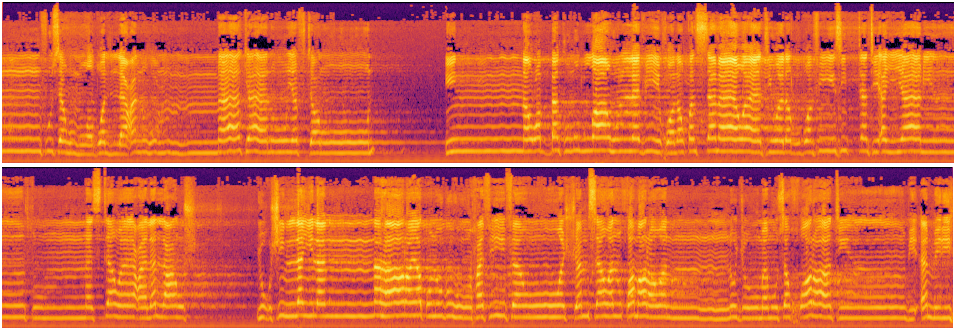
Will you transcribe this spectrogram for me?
أنفسهم وضل عنهم ما كانوا يفترون. إن ربكم الله الذي خلق السماوات والأرض في ستة أيام ثم استوى على العرش. يغشي الليل النهار يطلبه حثيثا والشمس والقمر والنجوم مسخرات بأمره.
